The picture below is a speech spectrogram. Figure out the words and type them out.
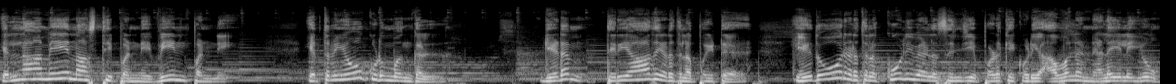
எல்லாமே நாஸ்தி பண்ணி வீண் பண்ணி எத்தனையோ குடும்பங்கள் இடம் தெரியாத இடத்துல போயிட்டு ஏதோ ஒரு இடத்துல கூலி வேலை செஞ்சு பிழைக்கக்கூடிய அவல நிலையிலையும்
